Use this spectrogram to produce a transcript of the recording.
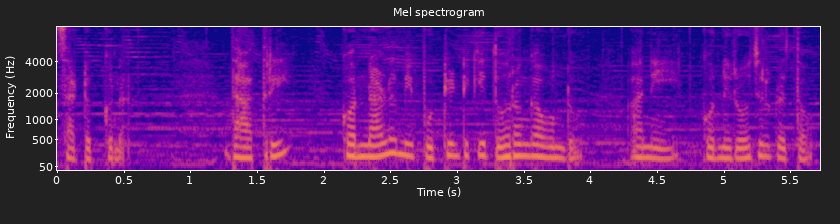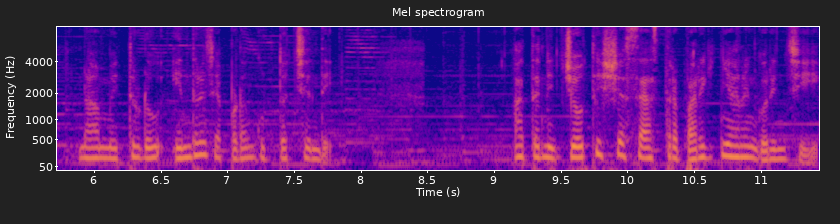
సటుక్కున ధాత్రి కొన్నాళ్ళు మీ పుట్టింటికి దూరంగా ఉండు అని కొన్ని రోజుల క్రితం నా మిత్రుడు ఇంద్ర చెప్పడం గుర్తొచ్చింది. అతని జ్యోతిష్య శాస్త్ర పరిజ్ఞానం గురించి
